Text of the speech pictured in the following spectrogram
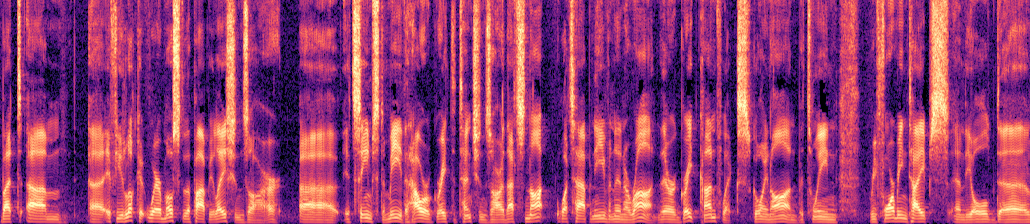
But um, uh, if you look at where most of the populations are, uh, it seems to me that however great the tensions are, that's not what's happening even in Iran. There are great conflicts going on between reforming types and the old uh,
